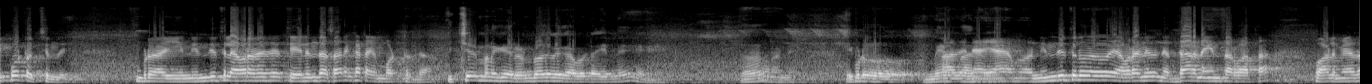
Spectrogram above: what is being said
రిపోర్ట్ వచ్చింది. ఇప్పుడు ఈ నిందితులు ఎవరనేది తేలిందా సార్? ఇంకా టైం పట్టుద్దా ఇచ్చేది మనకి రెండు రోజులే కాబట్టి అయింది. ఇప్పుడు నిందితులు ఎవరనేది నిర్ధారణ అయిన తర్వాత వాళ్ళ మీద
